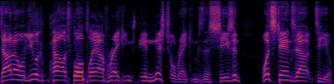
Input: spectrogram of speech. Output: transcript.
Dono, when you look at college football playoff rankings, the initial rankings this season, what stands out to you?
